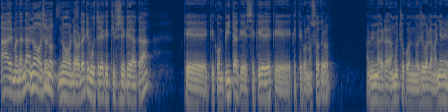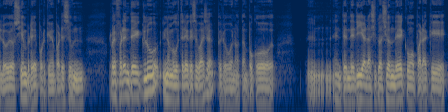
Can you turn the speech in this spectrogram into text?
Ah, de Mandanda. No, yo no, no, la verdad que me gustaría que Steve se quede acá, que, que compita, que se quede, que, que esté con nosotros. A mí me agrada mucho cuando llego a la mañana y lo veo siempre porque me parece un, referente del club y no me gustaría que se vaya, pero bueno, tampoco eh, entendería la situación de él como para que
